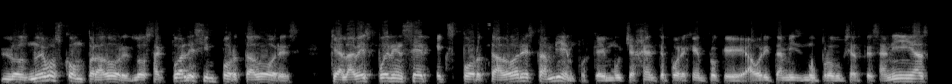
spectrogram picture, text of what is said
los nuevos compradores, los actuales importadores, que a la vez pueden ser exportadores también, porque hay mucha gente, por ejemplo, que ahorita mismo produce artesanías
